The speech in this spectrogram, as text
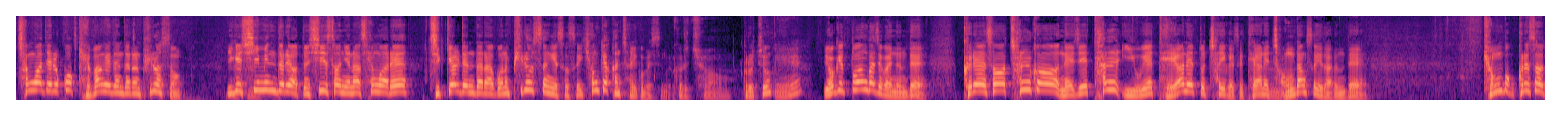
청와대를 꼭 개방해야 된다는 필요성. 이게 음. 시민들의 어떤 시선이나 생활에 직결된다라고 하는 필요성에 있어서 현격한 차이가 발생해요. 그렇죠. 그렇죠? 예. 여기 또한 가지가 있는데 그래서 철거 내지 탈 이후에 대안에 또 차이가 있어요. 대안의 음. 정당성이 다른데 경복 그래서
